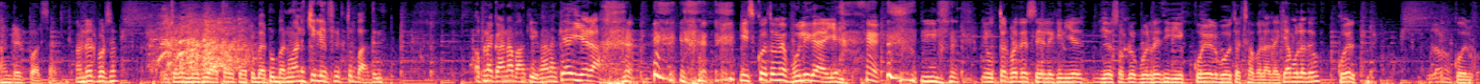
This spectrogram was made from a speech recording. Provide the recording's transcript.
Hundred percent. Hundred percent? चलो मैं भी आता हूँ टैटू बैटू बनवाने के लिए फिर तो बाद में। अपना गाना बाकी गाना क्या ये रहा? इसको तो मैं भूल ही गया ये। ये उत्तर प्रदेश से है लेकिन ये ये सब लोग बोल रहे थे कि कोयल बहुत अच्छा बोला था क्या बोला था वो? कोयल? बोला ना कोयल को।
